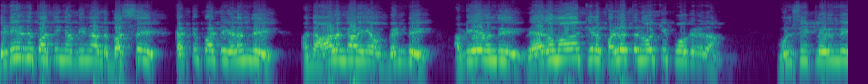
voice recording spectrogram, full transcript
திடீர்னு பாத்தீங்க அப்படின்னா அந்த பஸ் கட்டுப்பாட்டை இழந்து அந்த ஆலங்காலயம் பெண்டு அப்படியே வந்து வேகமா கீழே பள்ளத்தை நோக்கி போகிறதாம். முன் சீட்ல இருந்து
